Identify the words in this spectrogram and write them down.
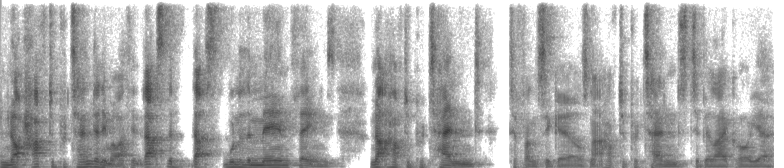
and not have to pretend anymore. I think that's the that's one of the main things. Not have to pretend to fancy girls, not have to pretend to be like, oh yeah,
